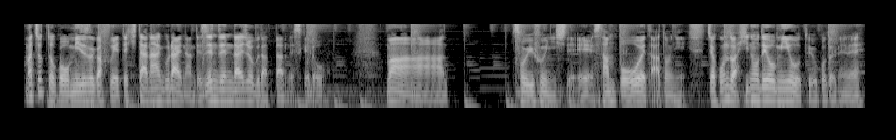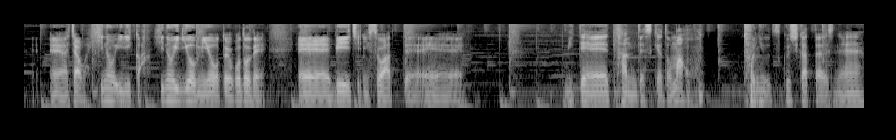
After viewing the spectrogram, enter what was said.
まあちょっとこう水が増えてきたなぐらいなんで全然大丈夫だったんですけど、まあ、そういう風にして、えー、散歩を終えた後に、じゃあ今度は日の出を見ようということでね、えー、じゃあ日の入りか。日の入りを見ようということで、えー、ビーチに座って、えー、見てたんですけど、まあ本当に美しかったですね。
